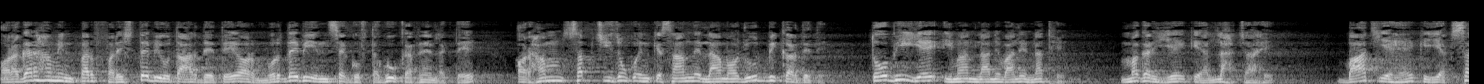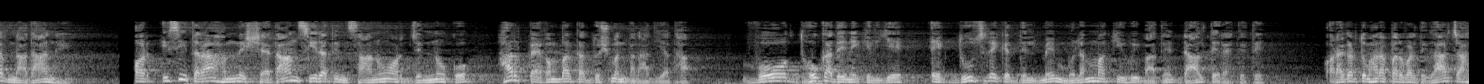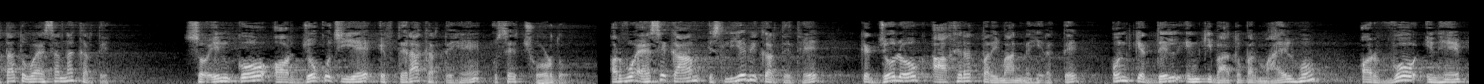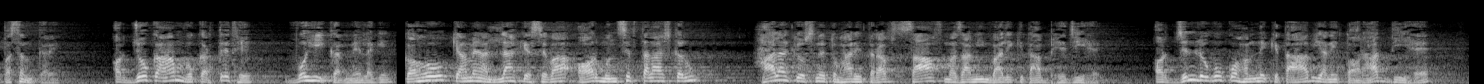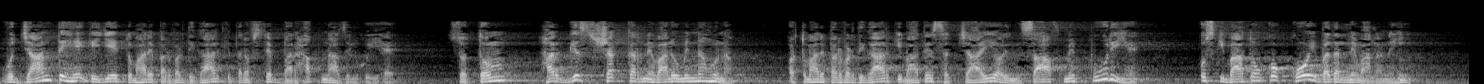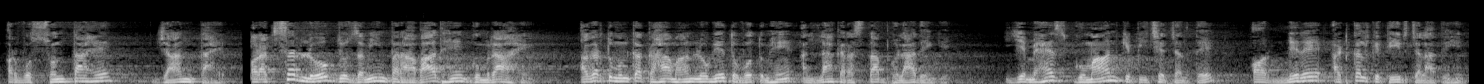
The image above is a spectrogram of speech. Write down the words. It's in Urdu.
اور اگر ہم ان پر فرشتے بھی اتار دیتے اور مردے بھی ان سے گفتگو کرنے لگتے اور ہم سب چیزوں کو ان کے سامنے لاموجود بھی کر دیتے، تو بھی یہ ایمان لانے والے نہ تھے۔ مگر یہ کہ اللہ چاہے۔ بات یہ ہے کہ یہ اکثر نادان ہیں۔ اور اسی طرح ہم نے شیطان سیرت انسانوں اور جنوں کو ہر پیغمبر کا دشمن بنا دیا تھا۔ وہ دھوکہ دینے کے لیے ایک دوسرے کے دل میں ملمہ کی ہوئی باتیں ڈالتے رہتے تھے۔ اور اگر تمہارا پروردگار چاہتا تو وہ ایسا نہ کرتے۔ سو ان کو اور جو کچھ یہ افطرا کرتے ہیں، اسے چھوڑ دو۔ اور وہ ایسے کام اس لیے بھی کرتے تھے کہ جو لوگ آخرت پر ایمان نہیں رکھتے، ان کے دل ان کی باتوں پر مائل ہوں اور وہ انہیں پسند کریں۔ اور جو کام وہ کرتے تھے، وہی کرنے لگے کہو، کیا میں اللہ کے سوا اور منصف تلاش کروں؟ حالانکہ اس نے تمہاری طرف صاف مضامین والی کتاب بھیجی ہے۔ اور جن لوگوں کو ہم نے کتاب یعنی تورات دی ہے، وہ جانتے ہیں کہ یہ تمہارے پروردگار کی طرف سے برحق نازل ہوئی ہے۔ سو تم ہرگز شک کرنے والوں میں نہ ہونا۔ اور تمہارے پروردگار کی باتیں سچائی اور انصاف میں پوری ہیں۔ اس کی باتوں کو کوئی بدلنے والا نہیں۔ اور وہ سنتا ہے، جانتا ہے۔ اور اکثر لوگ جو زمین پر آباد ہیں، گمراہ ہیں۔ اگر تم ان کا کہا مان لوگے، تو وہ تمہیں اللہ کا رستہ بھلا دیں گے۔ یہ محض گمان کے پیچھے چلتے اور نرے اٹکل کے تیر چلاتے ہیں۔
